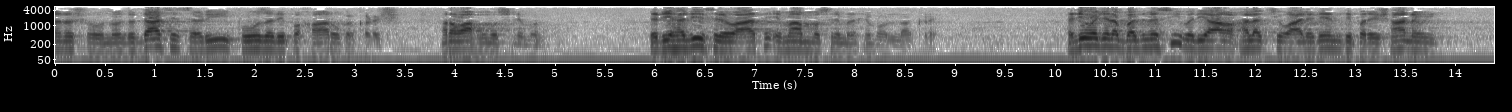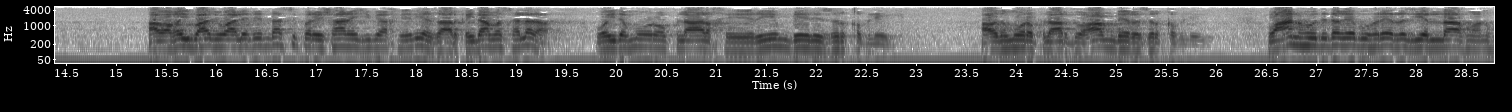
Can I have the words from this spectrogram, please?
نه شو نو د داسې سړی پوز دې په خارو کې کړش رواه مسلمون د دې حدیث روایت امام مسلم رحم الله کړه دې وجنه بدنصیب دي هغه خلک چې والدین دې پریشان وي او هغه باز والدین داسې پریشان دي چې بیا خیری هزار کیدا مسله وای د مور او پلار خیریم ډیر زر قبلې او د مور او پلار دعا هم ډیر زر قبلې وعنه دغه ابو هريره رضی الله عنه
